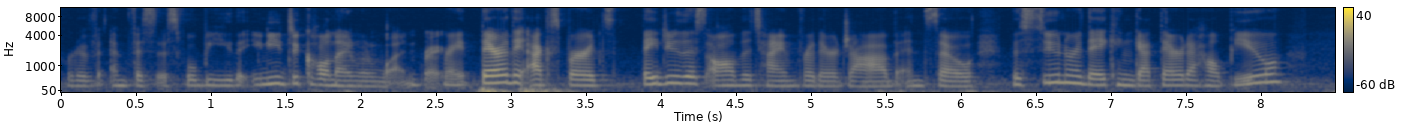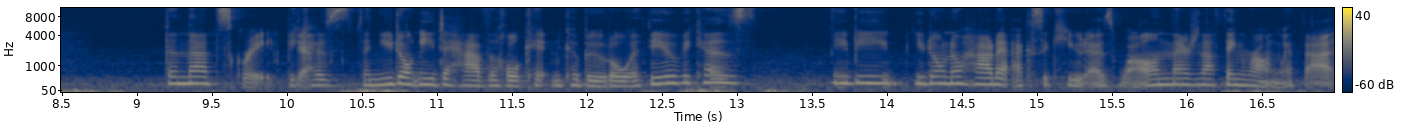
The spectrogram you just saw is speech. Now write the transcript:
sort of emphasis will be that you need to call 911 Right. right? They're the experts. They do this all the time for their job. And so the sooner they can get there to help you then that's great because then you don't need to have the whole kit and caboodle with you because maybe you don't know how to execute as well. And there's nothing wrong with that.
